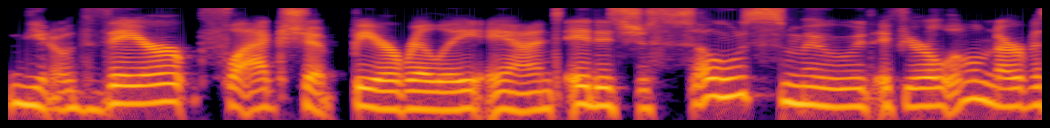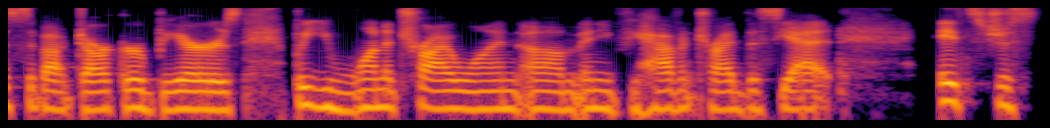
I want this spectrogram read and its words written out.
you know, their flagship beer, really. And it is just so smooth. If you're a little nervous about darker beers, but you want to try one, um, and if you haven't tried this yet, it's just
